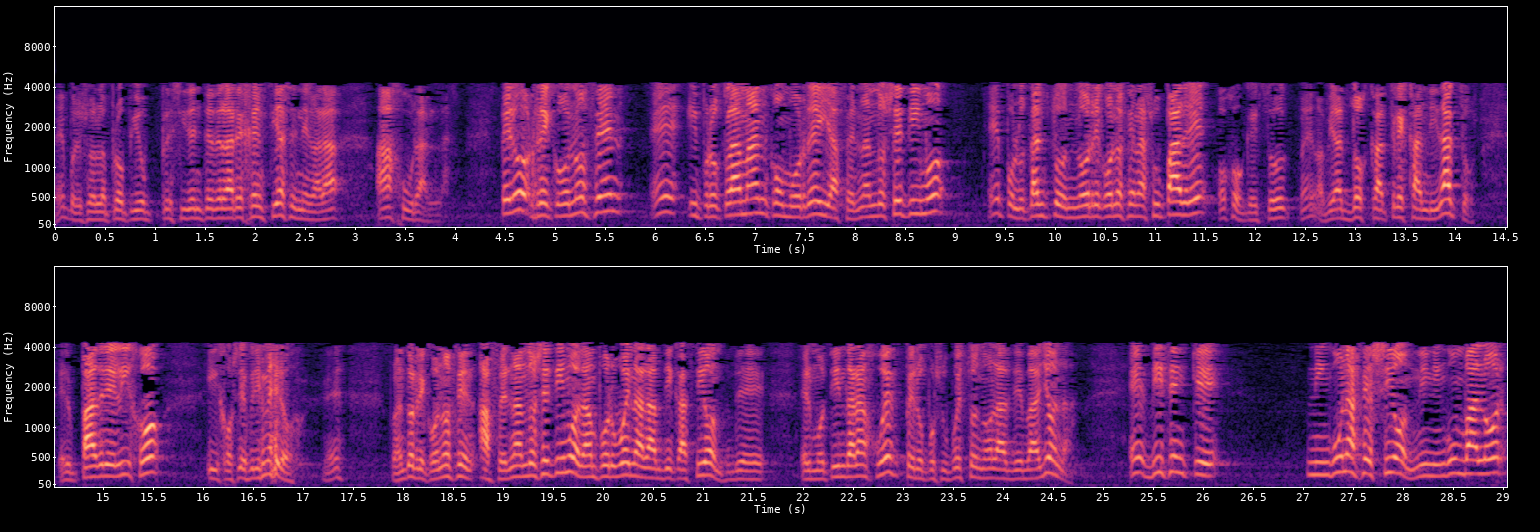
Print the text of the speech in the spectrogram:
¿eh? Por eso el propio presidente de la regencia se negará a jurarlas. Pero reconocen y proclaman como rey a Fernando VII, por lo tanto no reconocen a su padre, ojo que esto había dos, tres candidatos, el padre, el hijo y José I. Por lo tanto, reconocen a Fernando VII, dan por buena la abdicación del motín de Aranjuez, pero por supuesto no la de Bayona. ¿Eh? Dicen que ninguna cesión ni ningún valor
